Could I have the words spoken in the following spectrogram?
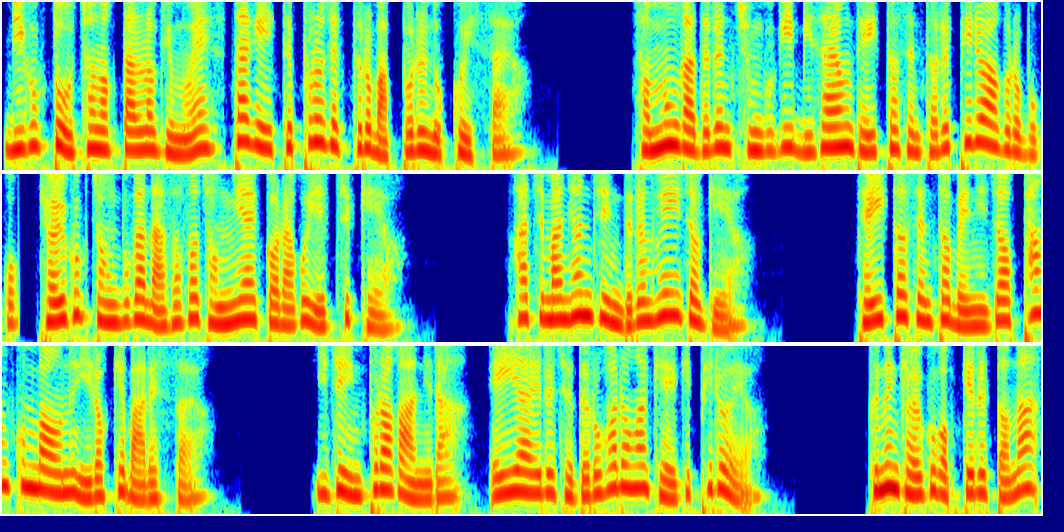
미국도 5천억 달러 규모의 스타게이트 프로젝트로 맞불을 놓고 있어요. 전문가들은 중국이 미사용 데이터 센터를 필요하고 보고 결국 정부가 나서서 정리할 거라고 예측해요. 하지만 현지인들은 회의적이에요. 데이터 센터 매니저 팡쿤바오는 이렇게 말했어요. 이제 인프라가 아니라 AI를 제대로 활용할 계획이 필요해요. 그는 결국 업계를 떠나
